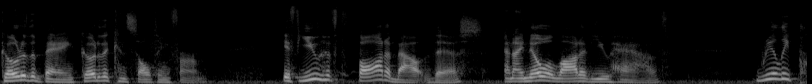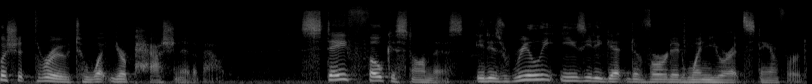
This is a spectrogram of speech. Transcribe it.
go to the bank, go to the consulting firm. If you have thought about this, and I know a lot of you have, really push it through to what you're passionate about. Stay focused on this. It is really easy to get diverted when you're at Stanford,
